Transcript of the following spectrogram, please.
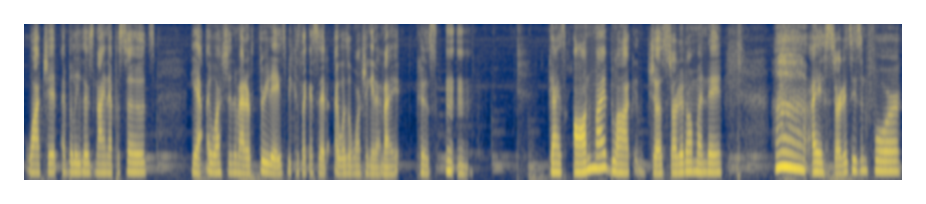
Watch it. I believe there's nine episodes. Yeah, I watched it in a matter of three days because, like I said, I wasn't watching it at night. Because, mm-mm. Guys, On My Block just started on Monday. I started season four.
